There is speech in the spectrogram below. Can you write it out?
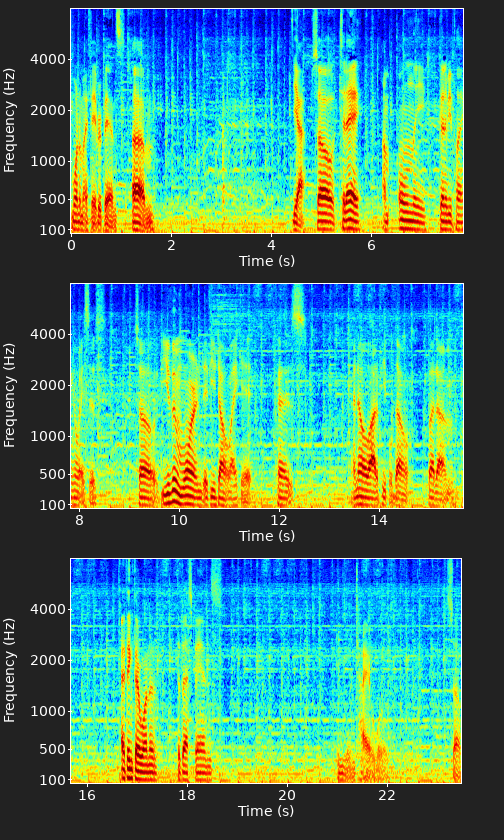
one of my favorite bands. Um, yeah. So today, I'm only gonna be playing Oasis. So you've been warned if you don't like it, because I know a lot of people don't. But um, I think they're one of the best bands in the entire world. So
